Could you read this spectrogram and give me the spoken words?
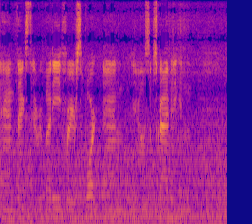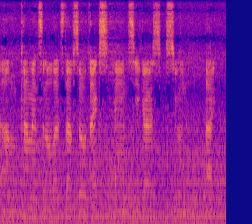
And thanks to everybody for your support and, you know, subscribing and um, comments and all that stuff. So thanks and see you guys soon. Bye.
